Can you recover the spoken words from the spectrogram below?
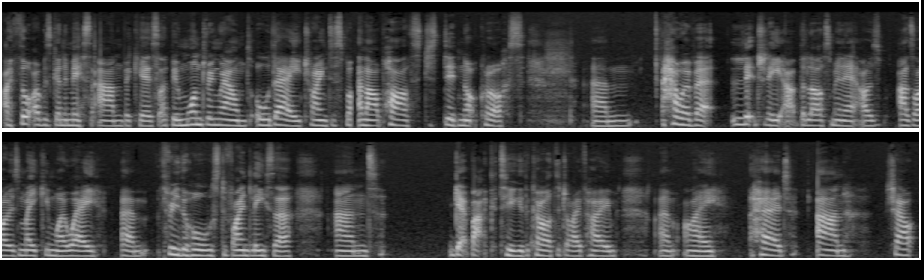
I thought I was going to miss Anne because I've been wandering around all day trying to spot and our paths just did not cross. Um, however literally at the last minute I was as I was making my way um, through the halls to find Lisa and get back to the car to drive home um, I heard Anne shout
